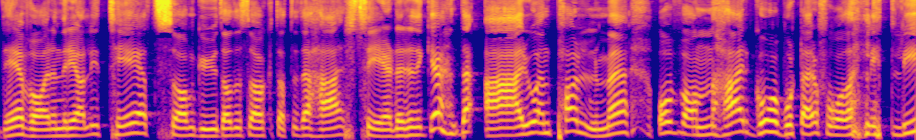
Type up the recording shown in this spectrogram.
det var en realitet som Gud hadde sagt at det her ser dere ikke. Det er jo en palme og vann her. Gå bort der og få deg litt ly,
